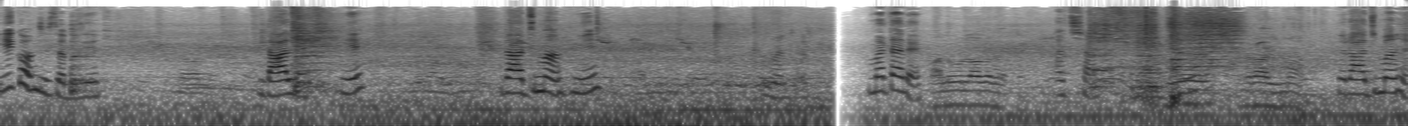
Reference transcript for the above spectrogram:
ये कौन सी सब्ज़ी है? दाल है ये? राजमा ये? मटर। मटर है? आलू लगा रहता अच्छा। राजमा। राजमा है।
